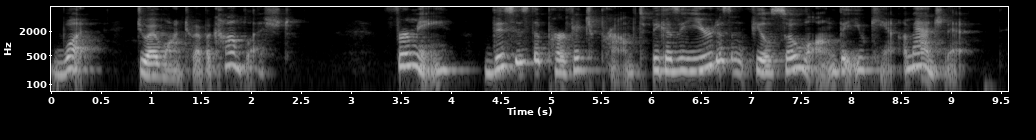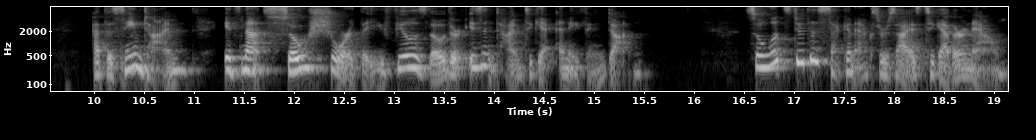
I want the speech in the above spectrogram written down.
What do I want to have accomplished? For me, this is the perfect prompt because a year doesn't feel so long that you can't imagine it. At the same time, it's not so short that you feel as though there isn't time to get anything done. So let's do the second exercise together now.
